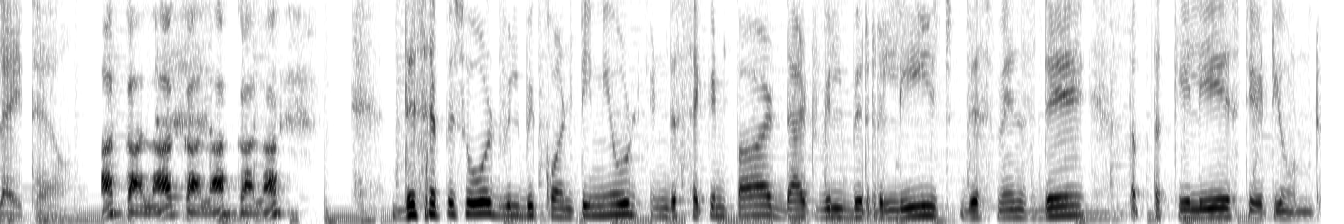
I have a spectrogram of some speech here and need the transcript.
later. काला काला काला। This episode will be continued in the second part that will be released this Wednesday. तब तक के लिए stay tuned.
